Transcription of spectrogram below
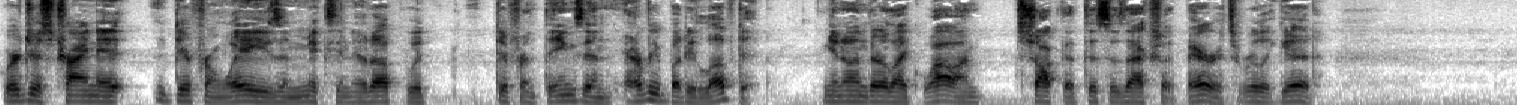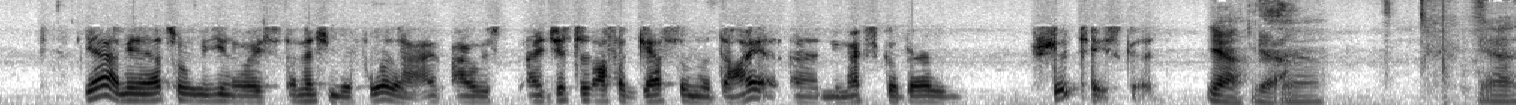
we're just trying it different ways and mixing it up with different things, and everybody loved it. You know, and they're like, "Wow, I'm shocked that this is actually a bear. It's really good." Yeah, I mean that's what we, you know I, I mentioned before that I, I was I just did off a guess on the diet. Uh, New Mexico bear should taste good. Yeah, Yeah. yeah, yeah.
